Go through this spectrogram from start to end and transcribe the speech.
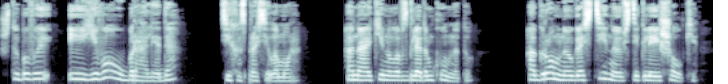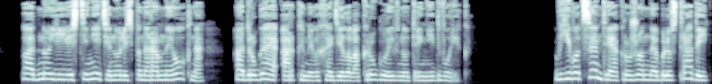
Чтобы вы и его убрали, да? Тихо спросила Мора. Она окинула взглядом комнату. Огромную гостиную в стекле и шелке. По одной ее стене тянулись панорамные окна, а другая арками выходила в округлый внутренний дворик. В его центре, окруженная балюстрадой,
